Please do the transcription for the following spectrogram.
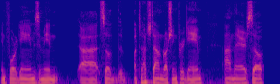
in four games. I mean, uh, so the, a touchdown rushing per game on there. So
